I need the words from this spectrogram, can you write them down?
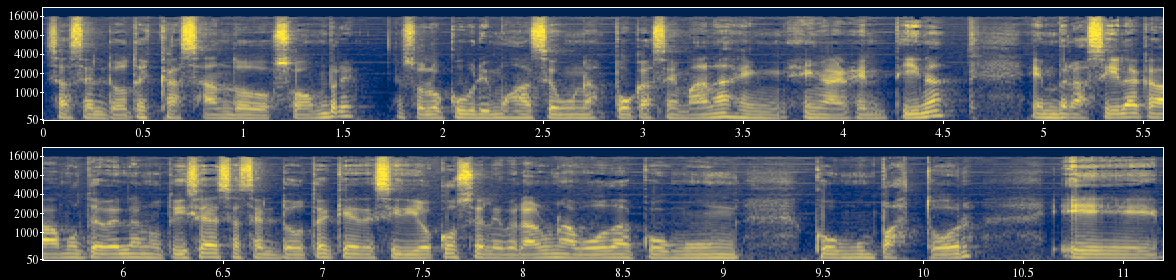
sacerdotes casando dos hombres. Eso lo cubrimos hace unas pocas semanas en, Argentina. En Brasil acabamos de ver la noticia de sacerdote que decidió celebrar una boda con un, con un pastor. Eh,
